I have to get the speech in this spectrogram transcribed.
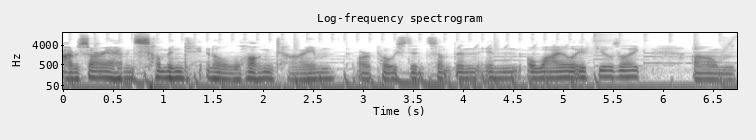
I'm sorry I haven't summoned in a long time or posted something in a while, it feels like. Um,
